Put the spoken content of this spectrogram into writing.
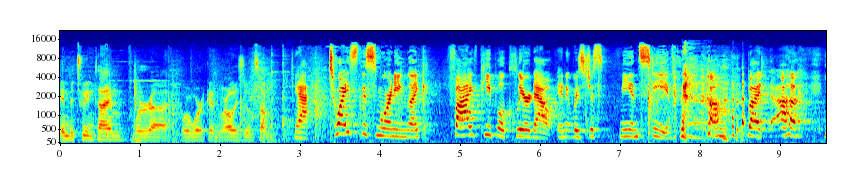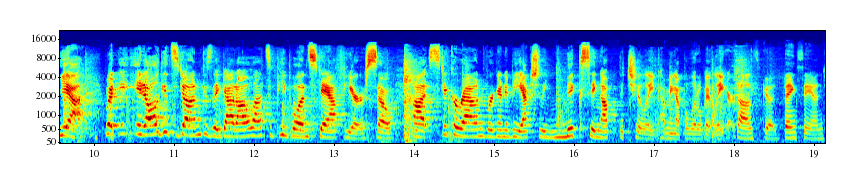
in between time, we're uh, we're working. We're always doing something. Yeah, twice this morning, like five people cleared out, and it was just me and Steve. um, but uh, yeah, but it, it all gets done because they got all lots of people on staff here. So uh, stick around. We're going to be actually mixing up the chili coming up a little bit later. Sounds good. Thanks, Ange.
